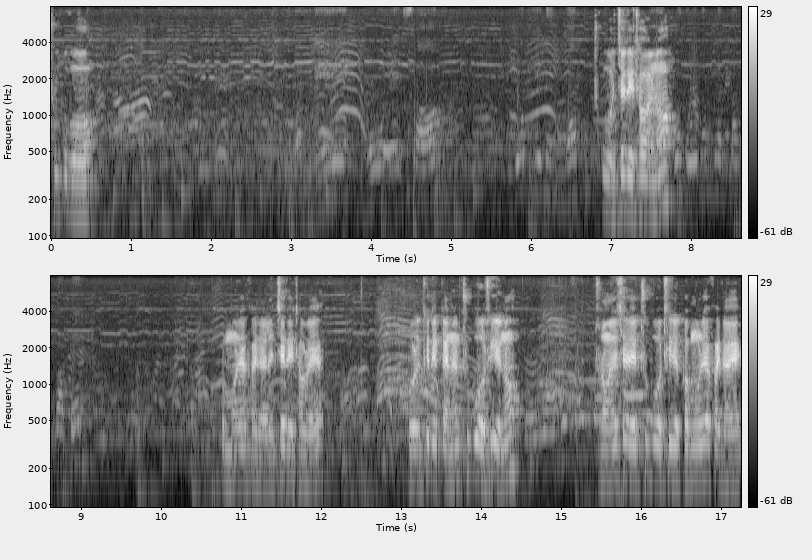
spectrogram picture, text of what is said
ထုကဘောဟိုချက်တွေထောက်ရနော်ကမောရဖိုက်ကလည်းချက်တွေထောက်တယ်ဟိုကိတကန်နထုပေါ်ထိရနော်ကျွန်တော်ရဲ့ချက်တွေထုပေါ်ထိတဲ့ကမောရဖိုက်တာရဲ့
